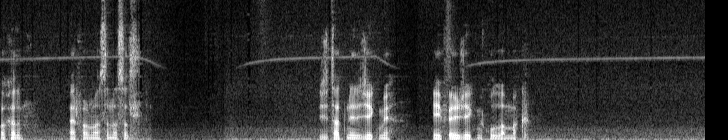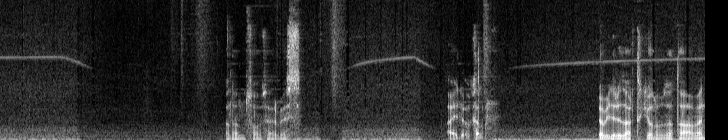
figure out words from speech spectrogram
Bakalım performansı nasıl? Bizi tatmin edecek mi? Keyif verecek mi kullanmak? Bakalım sol serbest. Haydi bakalım. Çıkabiliriz artık yolumuza tamamen.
